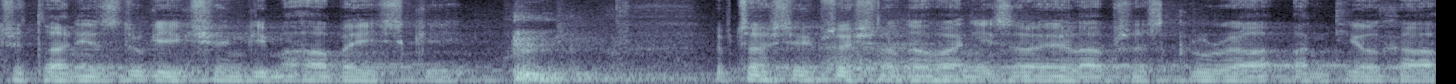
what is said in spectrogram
Czytanie z drugiej księgi Machabejskiej. W czasie prześladowań Izraela przez króla Antiocha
